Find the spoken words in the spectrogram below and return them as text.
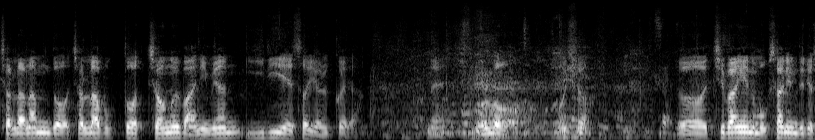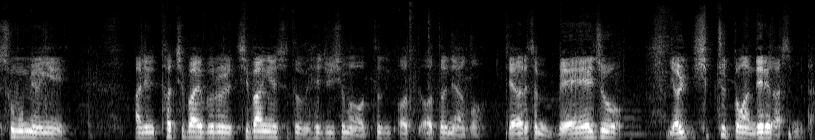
전라남도, 전라북도 정읍 아니면 이리에서 열 거야. 네, 놀러 오셔. 어, 지방에 있는 목사님들이 20명이 아니 터치 바이블을 지방에서도 해주시면 어떠, 어, 어떠냐고 제가 그래서 매주 열, 10주 동안 내려갔습니다.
